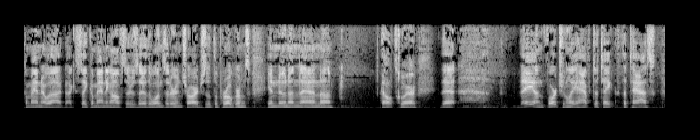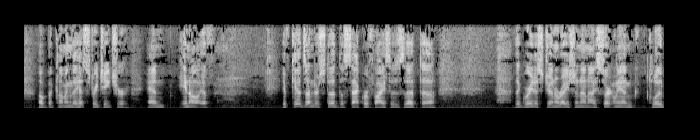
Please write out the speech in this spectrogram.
commander. Well, I, I, say commanding officers. They're the ones that are in charge of the programs in Newnan and uh, elsewhere. That they unfortunately have to take the task of becoming the history teacher, and you know if if kids understood the sacrifices that uh, the greatest generation, and I certainly include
